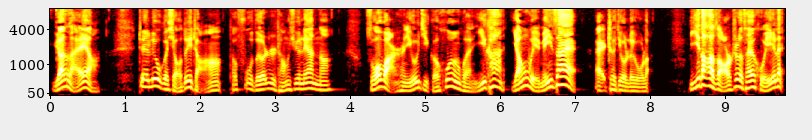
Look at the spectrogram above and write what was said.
原来呀，这六个小队长他负责日常训练呢。昨晚上有几个混混一看杨伟没在，哎，这就溜了。一大早这才回来。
